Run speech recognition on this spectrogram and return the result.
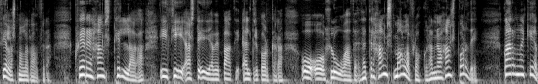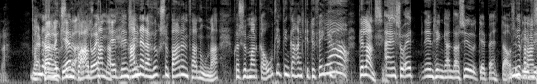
félagsmálar á þeirra hver er hans tillaga í því að styðja við bak eldri borgara og, og hlúa þeir þetta er hans málaflokkur, hann er á hans borði. Hvað er hann að gera? Hann er að er hugsa um Hann annað. einn innsi- Hann er að hugsa um bara um það núna hversu marga útlendinga hann getur fengið Já. til landsins. eins og einn innringanda Sigurgeir bent á sem býr í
